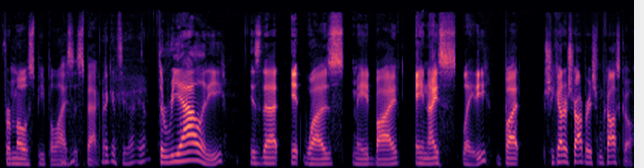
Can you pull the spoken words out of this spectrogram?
For most people, I mm-hmm. suspect. I can see that. Yeah. The reality is that it was made by a nice lady, but she got her strawberries from Costco.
